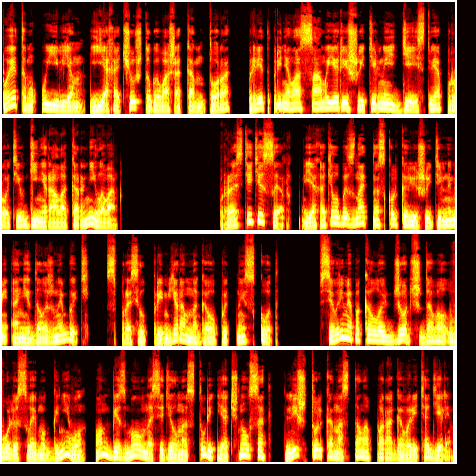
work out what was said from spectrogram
Поэтому, Уильям, я хочу, чтобы ваша контора предприняла самые решительные действия против генерала Корнилова. «Простите, сэр, я хотел бы знать, насколько решительными они должны быть», спросил премьера многоопытный Скотт. Все время, пока Ллойд Джордж давал волю своему гневу, он безмолвно сидел на стуле и очнулся, лишь только настала пора говорить о деле.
